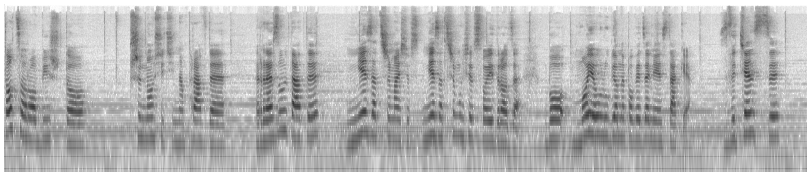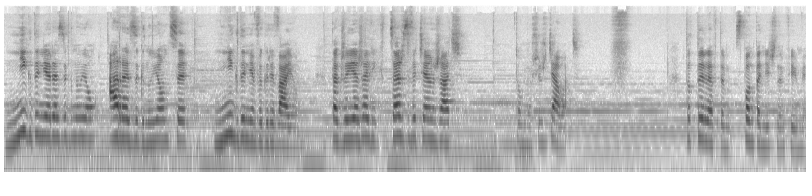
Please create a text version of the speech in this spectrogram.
to, co robisz, to przynosi ci naprawdę rezultaty. Nie, zatrzymaj się, w- nie zatrzymuj się w swojej drodze, bo moje ulubione powiedzenie jest takie: Zwycięzcy nigdy nie rezygnują, a rezygnujący nigdy nie wygrywają. Także jeżeli chcesz zwyciężać, to musisz działać. To tyle w tym spontanicznym filmie.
